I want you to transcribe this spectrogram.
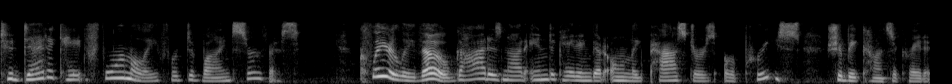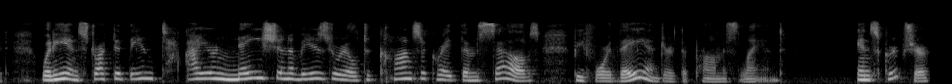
to dedicate formally for divine service. Clearly, though, God is not indicating that only pastors or priests should be consecrated. When he instructed the entire nation of Israel to consecrate themselves before they entered the promised land. In Scripture,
